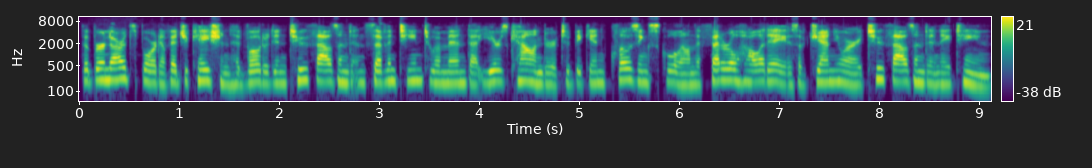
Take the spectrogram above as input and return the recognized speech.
The Bernards Board of Education had voted in 2017 to amend that year's calendar to begin closing school on the federal holidays of January 2018.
